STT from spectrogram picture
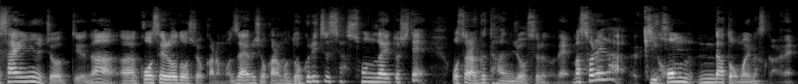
再入庁っていうのは厚生労働省からも財務省からも独立した存在としておそらく誕生するので、まあそれが基本だと思いますからね。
